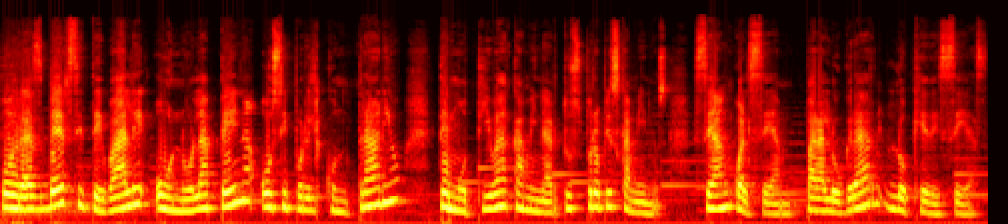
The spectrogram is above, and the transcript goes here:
Podrás ver si te vale o no la pena o si por el contrario te motiva a caminar tus propios caminos, sean cual sean, para lograr lo que deseas.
